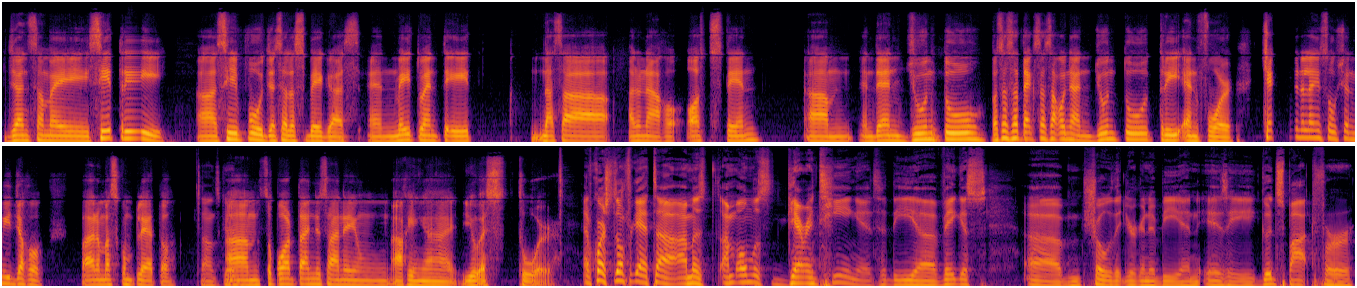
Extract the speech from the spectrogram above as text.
diyan sa may C3 ah, Seafood diyan sa Las Vegas and May 28 nasa ano na ako Austin Um, and then June 2, basta sa Texas ako niyan, June 2, 3, and 4. Check nyo na lang yung social media ko para mas kompleto. Sounds good. Um, supportan nyo sana yung aking uh, US tour. And of course, don't forget, uh, I'm a, I'm almost guaranteeing it. The uh, Vegas um, show that you're going to be in is a good spot for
